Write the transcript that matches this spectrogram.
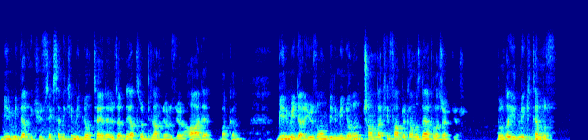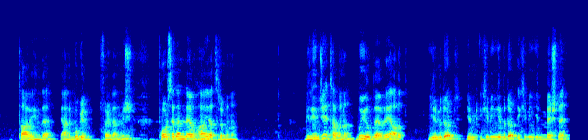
1 milyar 282 milyon TL üzerinde yatırım planlıyoruz diyor. Halen bakın 1 milyar 111 milyonu Çam'daki fabrikamızda yapılacak diyor. Bunu da 22 Temmuz tarihinde yani bugün söylenmiş. Porselen levha yatırımının birinci etabını bu yıl devreye alıp 24 20, 2024 2025'te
